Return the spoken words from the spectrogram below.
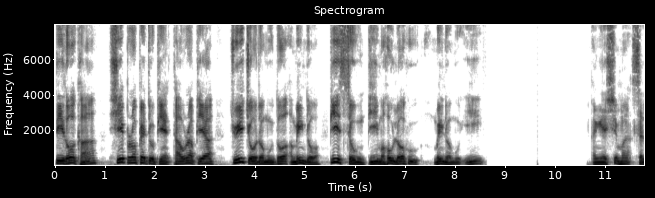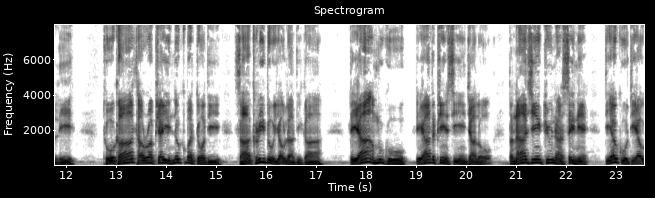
တည်သောအခါရှေးပရောဖက်တို့ဖြင့်သာဝရဘုရားကြွေးကြော်တော်မူသောအမိန့်တော်ပြည့်စုံပြီမဟုတ်လောဟုမိန့်တော်မူ၏အငယ်၈မှ14 ထိုအခါသာဝရဘုရား၏နှုတ်ကပတ်တော်သည် ဇာခရီသို့ ရောက်လာသည်ကား တရားအမှုကို တရားသဖြင့် စီရင်ကြလော့တနာခြင်းကုဏစိတ်နှင့် တယောက်ကိုတယောက်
